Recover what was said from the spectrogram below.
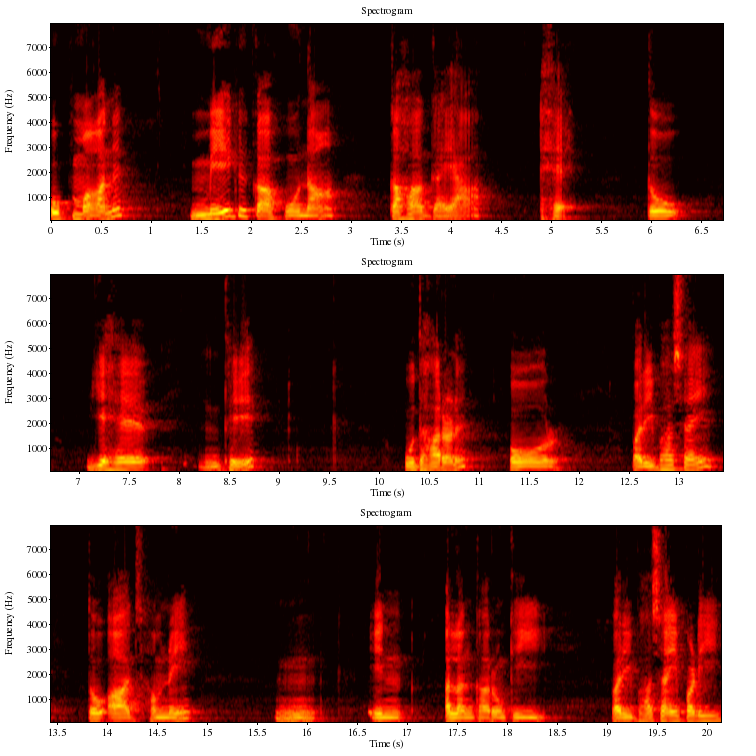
उपमान मेघ का होना कहा गया है। तो यह थे उदाहरण और परिभाषाएँ। तो आज हमने इन अलंकारों की परिभाषाएँ पढ़ी,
